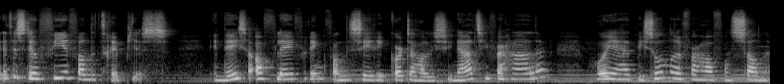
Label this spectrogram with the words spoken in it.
Dit is deel 4 van de tripjes. In deze aflevering van de serie Korte Hallucinatieverhalen hoor je het bijzondere verhaal van Sanne,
